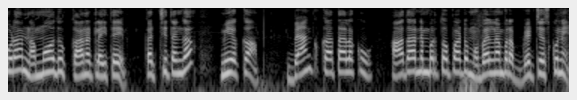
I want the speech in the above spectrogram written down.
కూడా నమోదు కానట్లయితే ఖచ్చితంగా మీ యొక్క బ్యాంకు ఖాతాలకు ఆధార్ నెంబర్తో పాటు మొబైల్ నెంబర్ అప్డేట్ చేసుకుని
